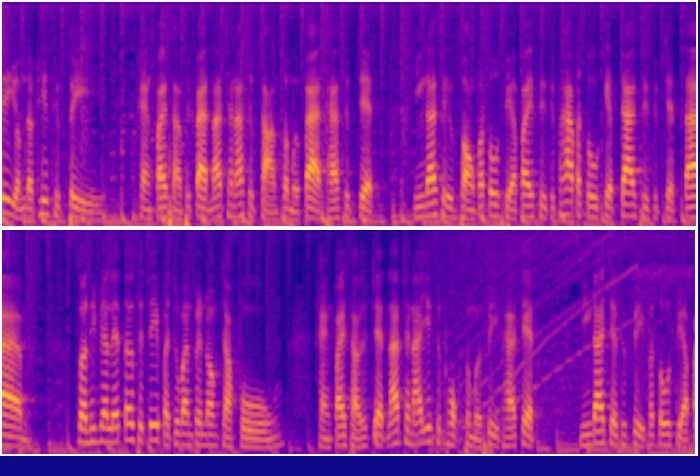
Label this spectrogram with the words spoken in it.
ตี้อยู่อันดับที่ 14 แข่งไป 38 นัดชนะ 13 เสมอ 8 แพ้ 17 ยิงได้ 42 ประตูเสียไป 45 ประตูเก็บได้ 47 แต้ม ส่วนทีมเยือนเลสเตอร์ซิตี้ปัจจุบันเป็นรองจ่าฝูง แข่งไป 37 นัดชนะ 26 เสมอ 4 แพ้ 7 ยิงได้ 74 ประตูเสียไป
